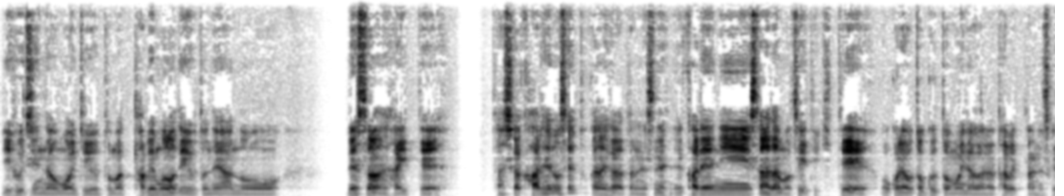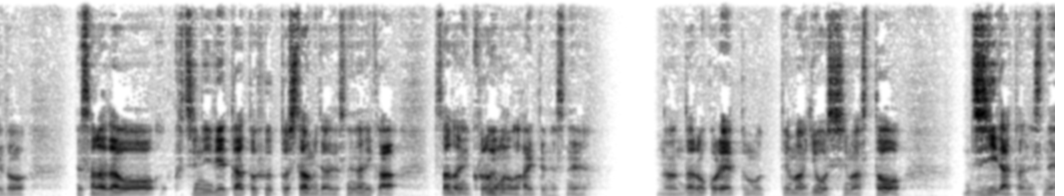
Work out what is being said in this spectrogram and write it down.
理不尽な思いというと、まあ、食べ物で言うとね、あの、レストランに入って、確かカレーのセットか何かだったんですね。でカレーにサラダもついてきて、おこれお得と思いながら食べてたんですけど、でサラダを口に入れた後、ふっと舌を見たらですね、何かサラダに黒いものが入ってるんですね。なんだろうこれと思って、まあ、凝視しますと、G だったんですね。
